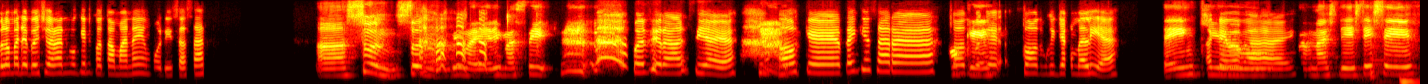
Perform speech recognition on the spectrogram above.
Belum ada bocoran mungkin kota mana yang mau disasar? Uh, soon, soon nanti Mbak Yeri pasti. Masih rahasia ya. Oke, okay, thank you Sarah. Selamat, okay. bekerja, selamat bekerja kembali ya. Thank you. Oke, okay, bye-bye. Have a nice day. Stay safe.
